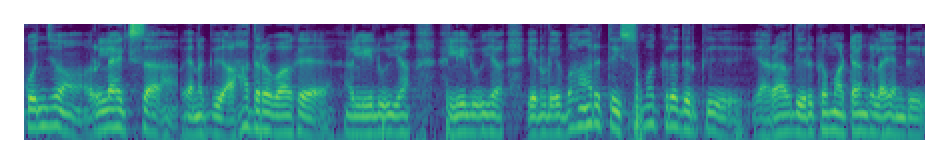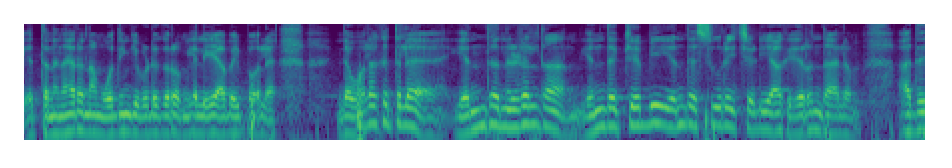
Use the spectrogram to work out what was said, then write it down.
கொஞ்சம் ரிலாக்ஸாக எனக்கு ஆதரவாக லீலூயா லீலூயா என்னுடைய பாரத்தை சுமக்கிறதற்கு யாராவது இருக்க மாட்டாங்களா என்று எத்தனை நேரம் நாம் ஒதுங்கி விடுகிறோம் எலியாவை போல. இந்த உலகத்தில் எந்த நிழல் தான் எந்த கெபி எந்த சூறை செடியாக இருந்தாலும் அது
